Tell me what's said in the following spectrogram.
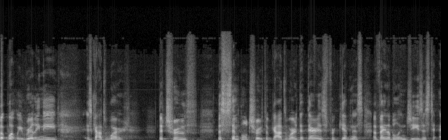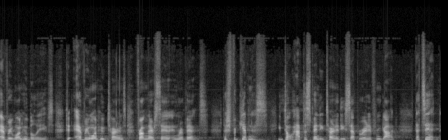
But what we really need is God's Word. The truth, the simple truth of God's Word that there is forgiveness available in Jesus to everyone who believes, to everyone who turns from their sin and repents. There's forgiveness. You don't have to spend eternity separated from God. That's it.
